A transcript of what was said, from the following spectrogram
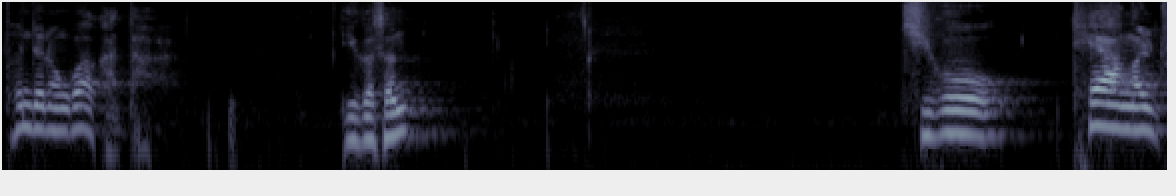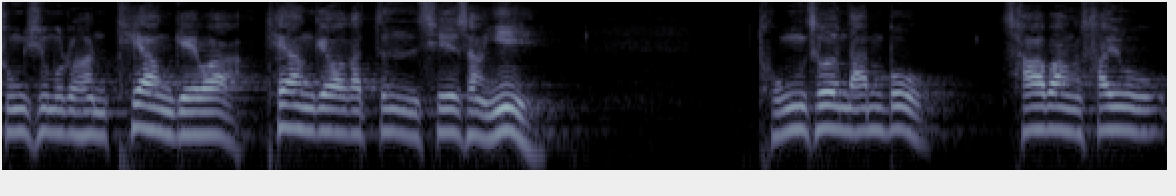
던져놓은 것과 같다. 이것은 지구 태양을 중심으로 한 태양계와 태양계와 같은 세상이 동서남북 사방 사유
